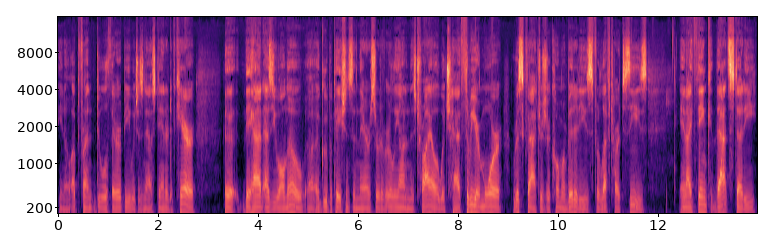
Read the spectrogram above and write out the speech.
you know upfront dual therapy, which is now standard of care. Uh, they had, as you all know, uh, a group of patients in there sort of early on in this trial which had three or more risk factors or comorbidities for left heart disease. And I think that study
